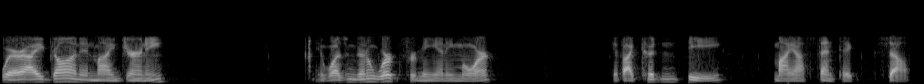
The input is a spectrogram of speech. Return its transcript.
where I had gone in my journey, it wasn't going to work for me anymore if I couldn't be my authentic self.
